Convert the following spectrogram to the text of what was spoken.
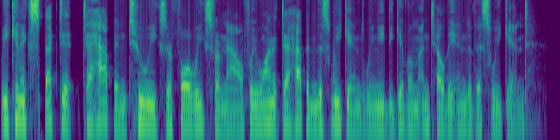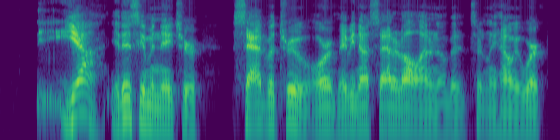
we can expect it to happen two weeks or four weeks from now. If we want it to happen this weekend we need to give them until the end of this weekend. Yeah it is human nature. Sad but true or maybe not sad at all. I don't know but it's certainly how we work.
